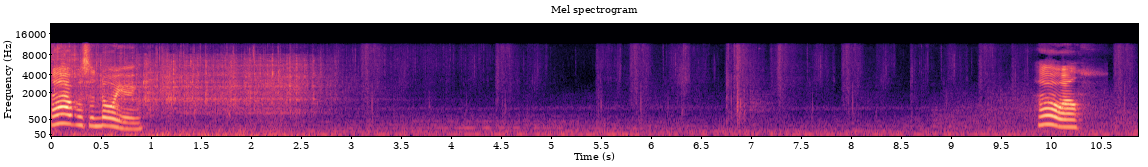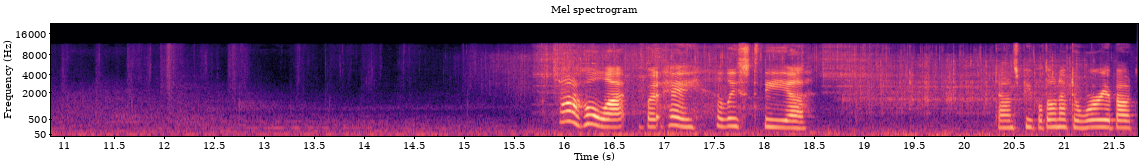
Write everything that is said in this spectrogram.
That was annoying. Oh well. A whole lot, but hey, at least the, uh, townspeople don't have to worry about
